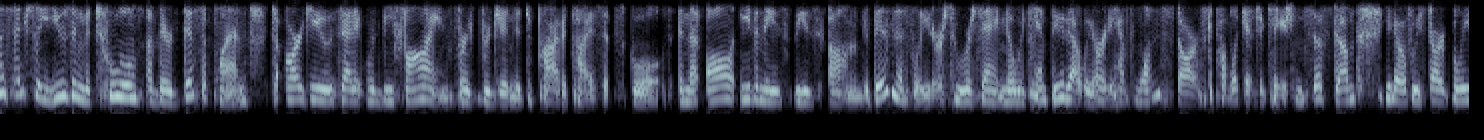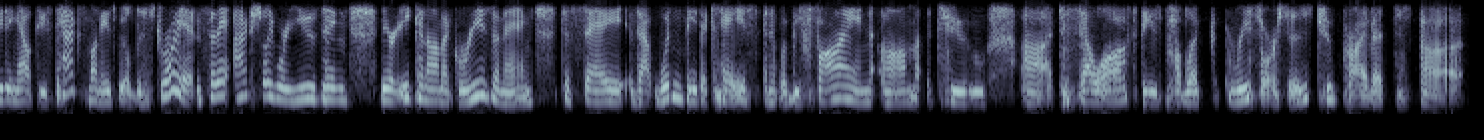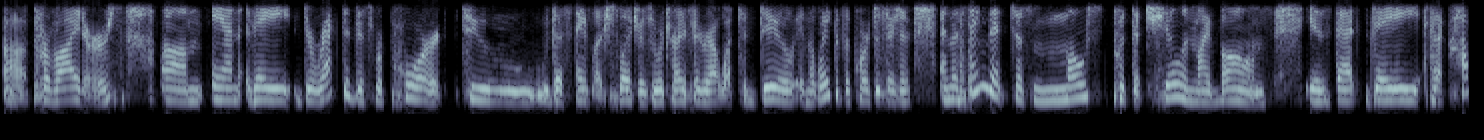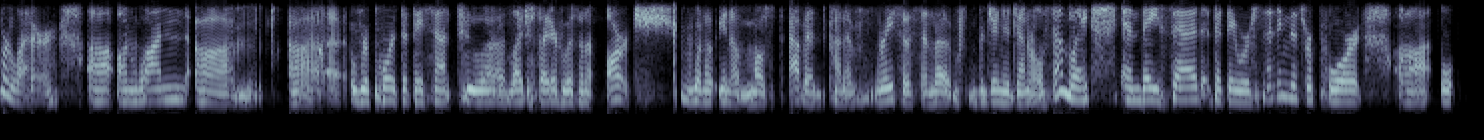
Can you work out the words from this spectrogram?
essentially using the tools of their discipline to argue that it would be fine for Virginia to privatize its schools, and that all even these these um, business leaders who were saying no, we can't do that. We already have one starved public education system. You know, if we start bleeding out these tax monies, we'll destroy it. And so they actually were using their economic reasoning to say that wouldn't be the case, and it would be fine um, to uh, to sell off these public resources to private uh, uh, providers, um, and they directed this report to the state legislatures who were trying to figure out what to do in the wake of the court decision. And the thing that just most put the chill in my bones is that they had a cover letter uh, on one um, uh, report that they sent to a legislator who was an arch, one of you know most avid kind of racists in the Virginia General Assembly, and they said that they were sending this report uh,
